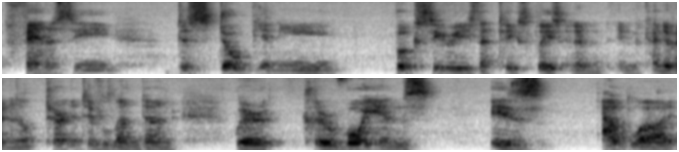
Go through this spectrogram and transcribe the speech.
fantasy, dystopian book series that takes place in, an, in kind of an alternative London where clairvoyance is outlawed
